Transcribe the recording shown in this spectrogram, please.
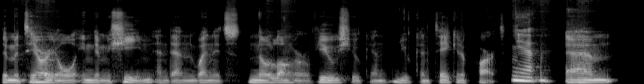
the material in the machine, and then when it's no longer of use, you can you can take it apart. Yeah. Um,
